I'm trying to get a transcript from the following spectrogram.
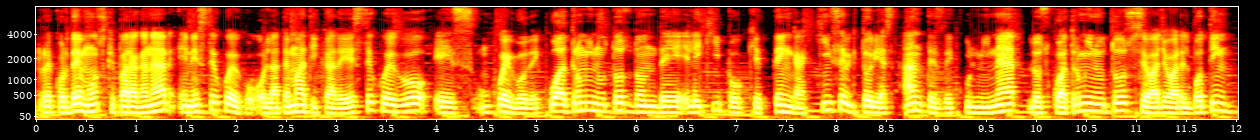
Recordemos que para ganar en este juego o la temática de este juego es un juego de 4 minutos donde el equipo que tenga 15 victorias antes de culminar los 4 minutos se va a llevar el botín.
